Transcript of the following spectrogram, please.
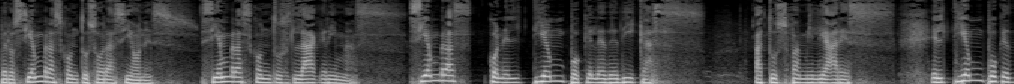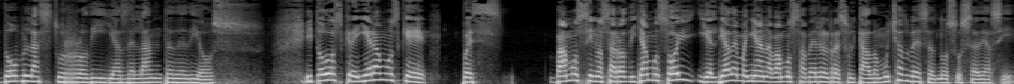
Pero siembras con tus oraciones, siembras con tus lágrimas, siembras con el tiempo que le dedicas a tus familiares, el tiempo que doblas tus rodillas delante de Dios. Y todos creyéramos que, pues, vamos, si nos arrodillamos hoy y el día de mañana vamos a ver el resultado. Muchas veces nos sucede así.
